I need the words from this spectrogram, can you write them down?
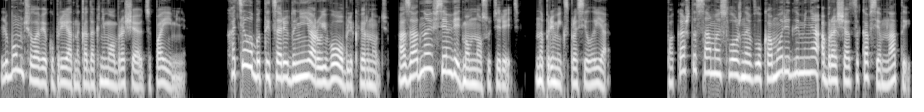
Любому человеку приятно, когда к нему обращаются по имени. «Хотела бы ты царю Данияру его облик вернуть, а заодно и всем ведьмам нос утереть?» — напрямик спросила я. Пока что самое сложное в Лукоморье для меня — обращаться ко всем на «ты».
